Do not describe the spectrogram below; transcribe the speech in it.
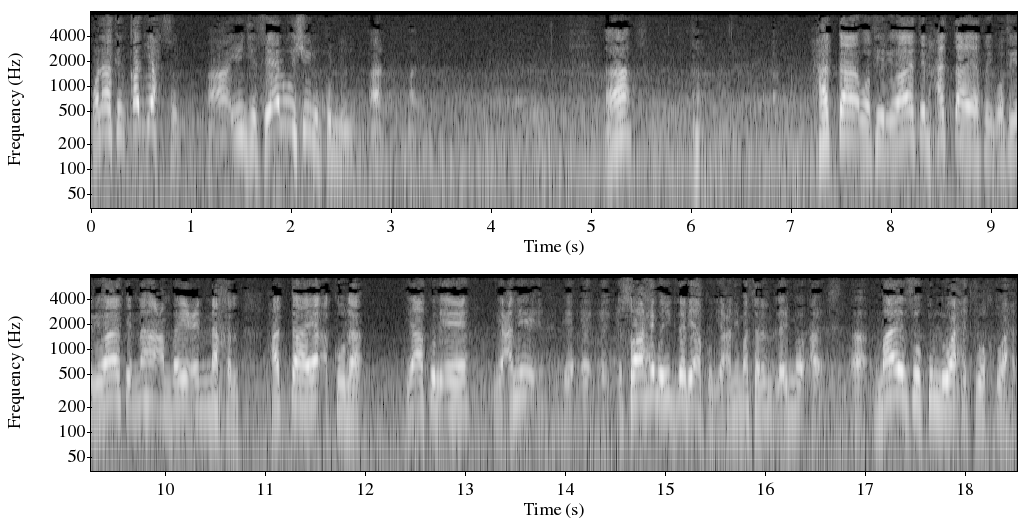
ولكن قد يحصل. ها يجي سيل ويشيل كل ها, ها. حتى وفي رواية حتى يطيب وفي رواية نهى عن بيع النخل حتى يأكل يأكل إيه؟ يعني صاحبه يقدر يأكل. يعني مثلا لأنه ما يزهو كل واحد في وقت واحد.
